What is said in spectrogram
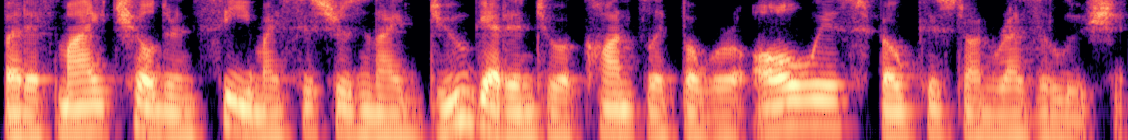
But if my children see my sisters and I do get into a conflict, but we're always focused on resolution,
